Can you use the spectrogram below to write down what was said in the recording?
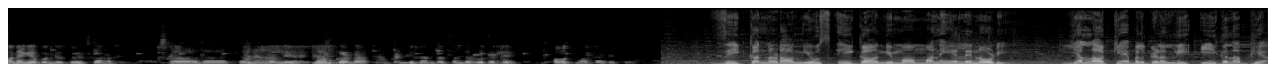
ಮನೆಗೆ ಬಂದಿದ್ದು ಇಸ್ಕಾನ್ ದ- ನಾಮಕರಣ ಇದ್ದಂಥ ಸಂದರ್ಭದಲ್ಲಿ ಅವತ್ತು ಮಾತಾಡಿದ್ದು. ಜಿ ಕನ್ನಡ ನ್ಯೂಸ್ ಈಗ ನಿಮ್ಮ ಮನೆಯಲ್ಲೇ ನೋಡಿ. ಎಲ್ಲ ಕೇಬಲ್ಗಳಲ್ಲಿ ಈಗ ಲಭ್ಯ.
